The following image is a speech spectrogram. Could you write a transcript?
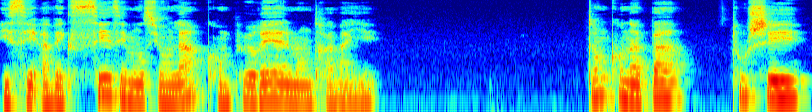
et c'est avec ces émotions-là qu'on peut réellement travailler. Tant qu'on n'a pas touché,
